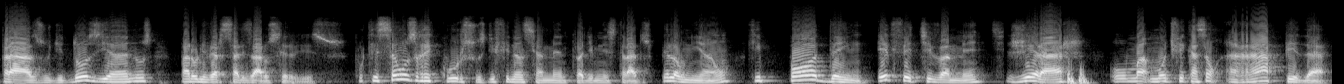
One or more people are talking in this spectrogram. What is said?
prazo de 12 anos para universalizar o serviço? Porque são os recursos de financiamento administrados pela União que podem efetivamente gerar uma modificação rápida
